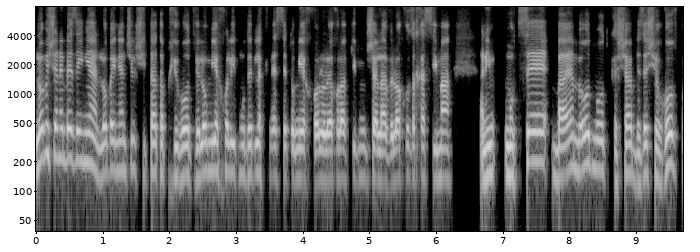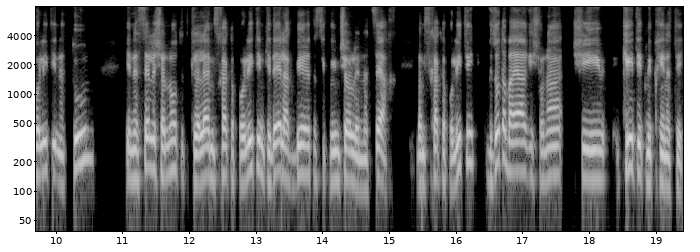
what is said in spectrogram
לא משנה באיזה עניין, לא בעניין של שיטת הבחירות ולא מי יכול להתמודד לכנסת או מי יכול או לא יכול להרכיב ממשלה ולא אחוז החסימה. אני מוצא בעיה מאוד מאוד קשה בזה שרוב פוליטי נתון ינסה לשנות את כללי המשחק הפוליטיים כדי להגביר את הסיכויים שלו לנצח במשחק הפוליטי, וזאת הבעיה הראשונה שהיא קריטית מבחינתי.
